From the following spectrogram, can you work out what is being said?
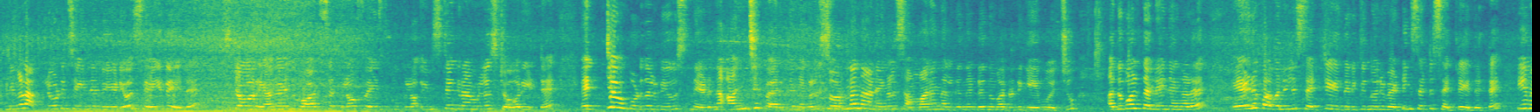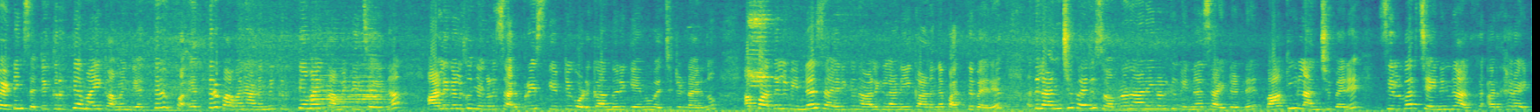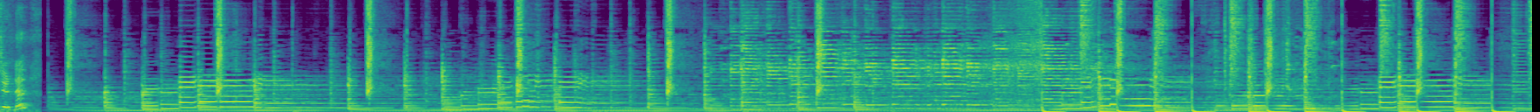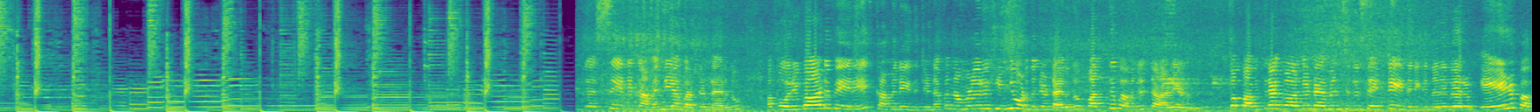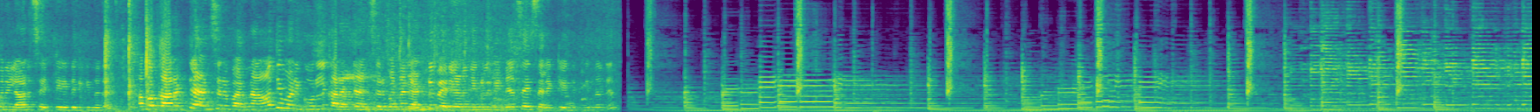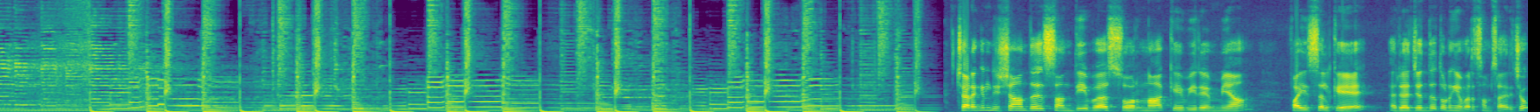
നിങ്ങൾ അപ്ലോഡ് ചെയ്യുന്ന വീഡിയോ സേവ് ചെയ്ത് സ്റ്റോറി അതായത് വാട്സപ്പിലോ ഫേസ്ബുക്കിലോ ഇൻസ്റ്റാഗ്രാമിലോ സ്റ്റോറി ഇട്ട് ഏറ്റവും കൂടുതൽ വ്യൂസ് നേടുന്ന അഞ്ച് പേർക്ക് ഞങ്ങൾ സ്വർണ നാണയങ്ങൾ സമ്മാനം നൽകുന്നുണ്ട് എന്ന് പറഞ്ഞിട്ട് ഗെയിം വെച്ചു. അതുപോലെ തന്നെ ഞങ്ങൾ ഏഴ് പവനിൽ സെറ്റ് ചെയ്തിരിക്കുന്ന ഒരു വെഡിങ് സെറ്റ് സെറ്റ് ചെയ്തിട്ട് ഈ വെഡിങ് സെറ്റ് കൃത്യമായി കമന്റ് എത്ര എത്ര പവനാണെന്ന് കൃത്യമായി കമന്റ് ചെയ്യുന്ന ആളുകൾക്ക് ഞങ്ങൾ സർപ്രൈസ് ഗിഫ്റ്റ് കൊടുക്കാവുന്ന ഗെയിം വെച്ചിട്ടുണ്ടായിരുന്നു. അപ്പൊ അതിൽ വിന്നേഴ്സ് ആയിരിക്കുന്ന ആളുകളാണ് ഈ കാണുന്ന പത്ത് പേര്. അതിൽ അഞ്ചു പേര് സ്വർണ നാണയങ്ങൾക്ക് വിന്നേഴ്സ് ആയിട്ടുണ്ട്. ബാക്കിയുള്ള അഞ്ചു പേര് സിൽവർ ചെയിനിന് അർഹ- അർഹരായിട്ടുണ്ട്. കമന്റ് ചെയ്യാൻ പറഞ്ഞിട്ടുണ്ടായിരുന്നു. അപ്പൊ ഒരുപാട് പേര് കമന്റ് ചെയ്തിട്ടുണ്ട്. അപ്പൊ നമ്മളൊരു ഹിന്റ് കൊടുത്തിട്ടുണ്ടായിരുന്നു പത്ത് പവന് താഴെയാണെന്ന്. ഇപ്പൊ പവിത്ര ഗോൾഡൻ ഡയമണ്ട്സ് ഇത് സെറ്റ് ചെയ്തിരിക്കുന്നത് വെറും ഏഴ് പവനിലാണ് സെറ്റ് ചെയ്തിരിക്കുന്നത്. അപ്പൊ കറക്റ്റ് ആൻസർ പറഞ്ഞ ആദ്യ മണിക്കൂറിൽ കറക്റ്റ് ആൻസർ പറഞ്ഞ രണ്ടുപേരെയാണ് ഞങ്ങൾ വിന്നേഴ്സായി സെലക്ട് ചെയ്തിരിക്കുന്നത്. ചടങ്ങിൽ Nishanth Sandeep Swarna K V Ramya Faisal K Rajanth തുടങ്ങിയവർ സംസാരിച്ചു.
